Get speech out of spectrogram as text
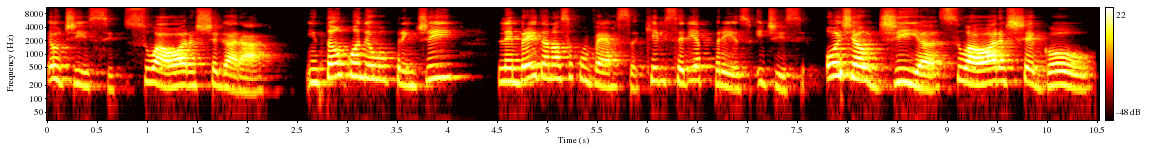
Eu disse: Sua hora chegará. Então, quando eu o prendi, lembrei da nossa conversa, que ele seria preso, e disse: Hoje é o dia, sua hora chegou.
